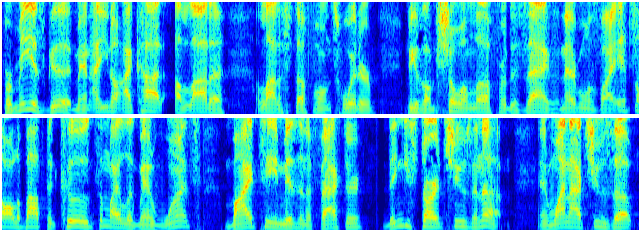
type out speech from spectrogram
For me, it's good, man. I, you know, I caught a lot of a lot of stuff on Twitter because I'm showing love for the Zags, and everyone's like, "It's all about the Cougs." Somebody, look, man. Once my team isn't a factor, then you start choosing up, and why not choose up?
